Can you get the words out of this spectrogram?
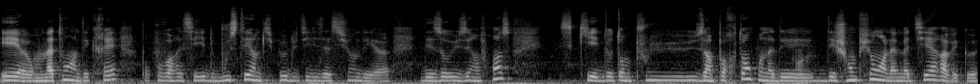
et euh, on attend un décret pour pouvoir essayer de booster un petit peu l'utilisation des, euh, des eaux usées en France ce qui est d'autant plus important qu'on a des, champions en la matière avec euh,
